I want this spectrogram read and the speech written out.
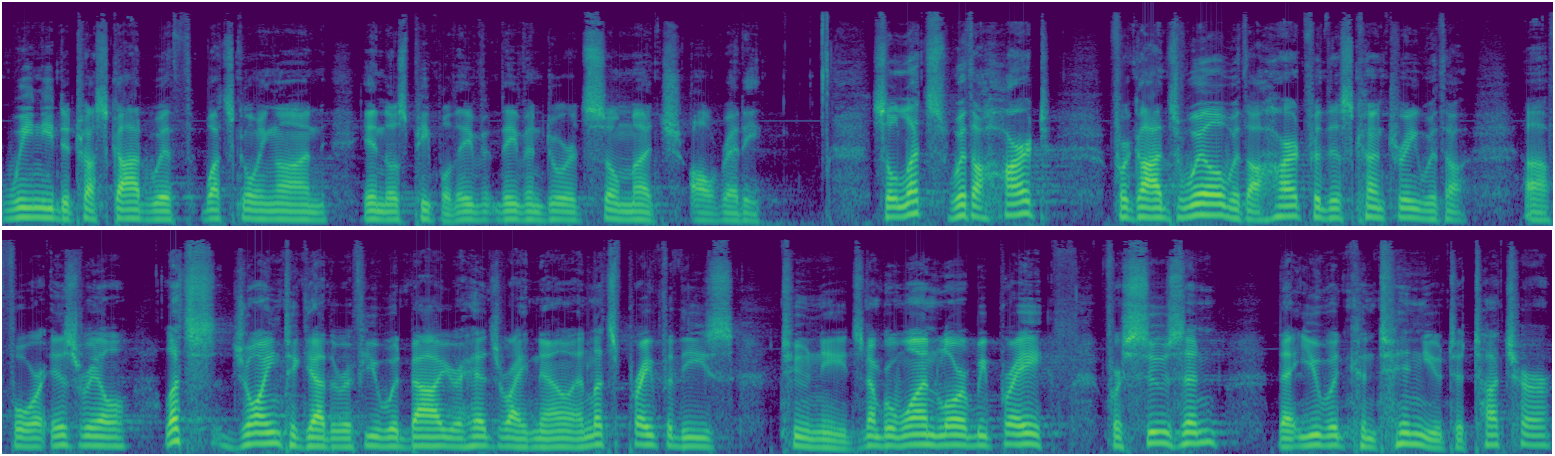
we need to trust God with what's going on in those people. They've, they've endured so much already. So let's, with a heart for God's will, with a heart for this country, with a, uh, for Israel, let's join together, if you would bow your heads right now, and let's pray for these two needs. Number one, Lord, we pray for Susan that you would continue to touch her,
